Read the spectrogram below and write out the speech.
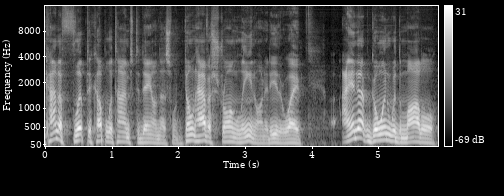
Kind of flipped a couple of times today on this one. Don't have a strong lean on it either way. I ended up going with the model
